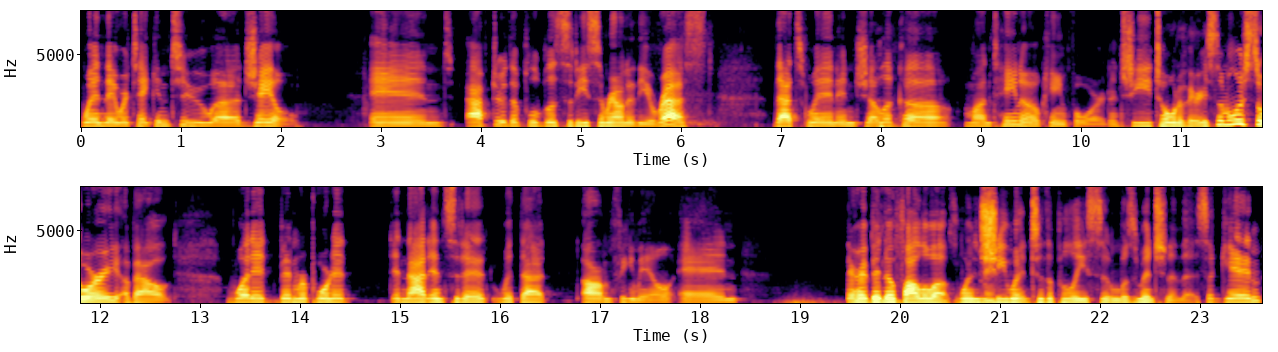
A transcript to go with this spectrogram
when they were taken to uh, jail, and after the publicity surrounded the arrest, that's when Angelica Montano came forward, and she told a very similar story about what had been reported in that incident with that um, female, and there had been no follow up when she went to the police and was mentioning this. Again,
